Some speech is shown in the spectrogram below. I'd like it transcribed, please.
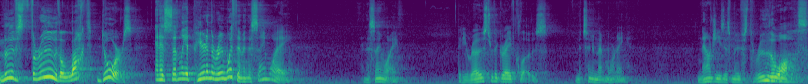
moves through the locked doors and has suddenly appeared in the room with them in the same way, in the same way that he rose through the grave clothes in the tomb that morning. Now Jesus moves through the walls,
